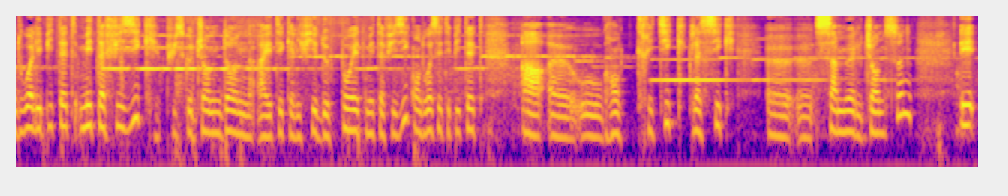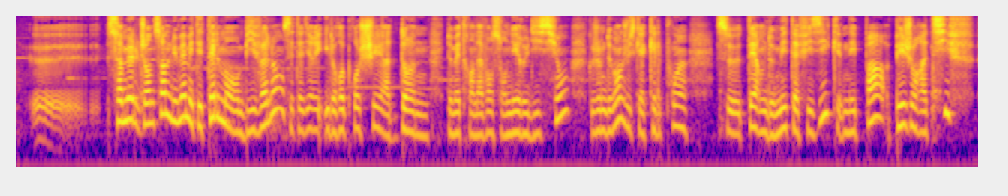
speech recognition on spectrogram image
On doit l'épithète métaphysique, puisque John Donne a été qualifié de poète métaphysique, on doit cette épithète à, au grand critique classique Samuel Johnson. Et Samuel Johnson lui-même était tellement ambivalent, c'est-à-dire il reprochait à Donne de mettre en avant son érudition, que je me demande jusqu'à quel point ce terme de métaphysique n'est pas péjoratif.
